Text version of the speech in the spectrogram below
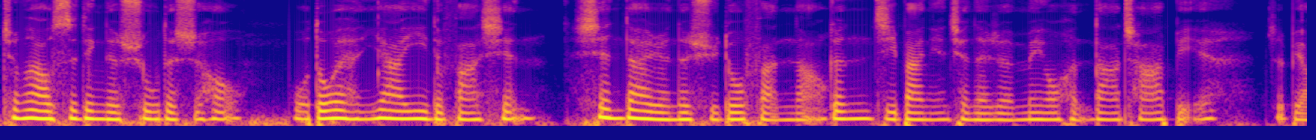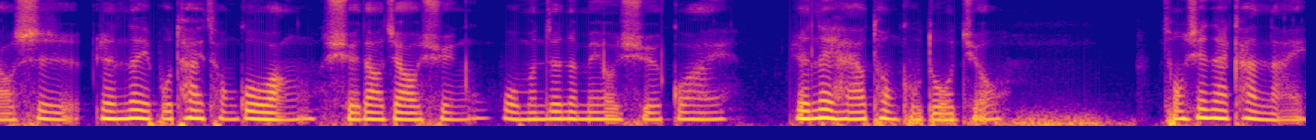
珍奥斯汀的书的时候，我都会很讶异的发现，现代人的许多烦恼跟几百年前的人没有很大差别。这表示人类不太从过往学到教训，我们真的没有学乖。人类还要痛苦多久？从现在看来，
